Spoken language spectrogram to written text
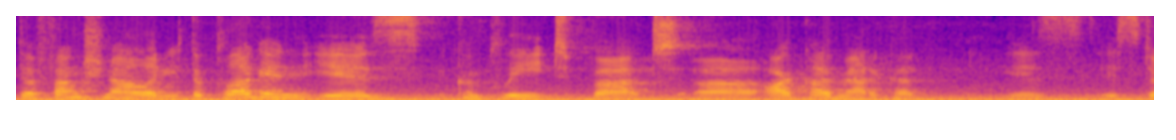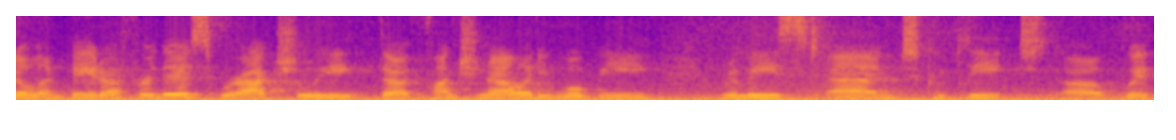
the functionality, the plugin is complete, but uh, Archivematica is, is still in beta for this. We're actually, the functionality will be released and complete uh, with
